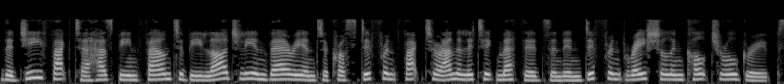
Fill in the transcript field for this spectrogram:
The G factor has been found to be largely invariant across different factor analytic methods and in different racial and cultural groups.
